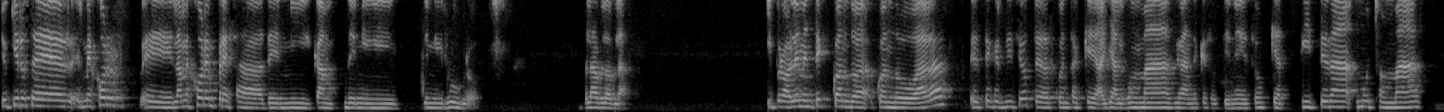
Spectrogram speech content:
yo quiero ser el mejor, eh, la mejor empresa de mi, camp, de, mi, de mi rubro, bla, bla, bla. Y probablemente cuando, cuando hagas este ejercicio te das cuenta que hay algo más grande que sostiene eso, que a ti te da mucho más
